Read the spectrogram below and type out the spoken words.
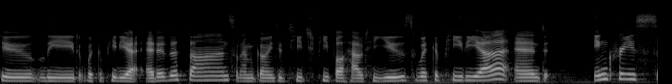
to lead Wikipedia edit-a-thons, and I'm going to teach people how to use Wikipedia and increase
